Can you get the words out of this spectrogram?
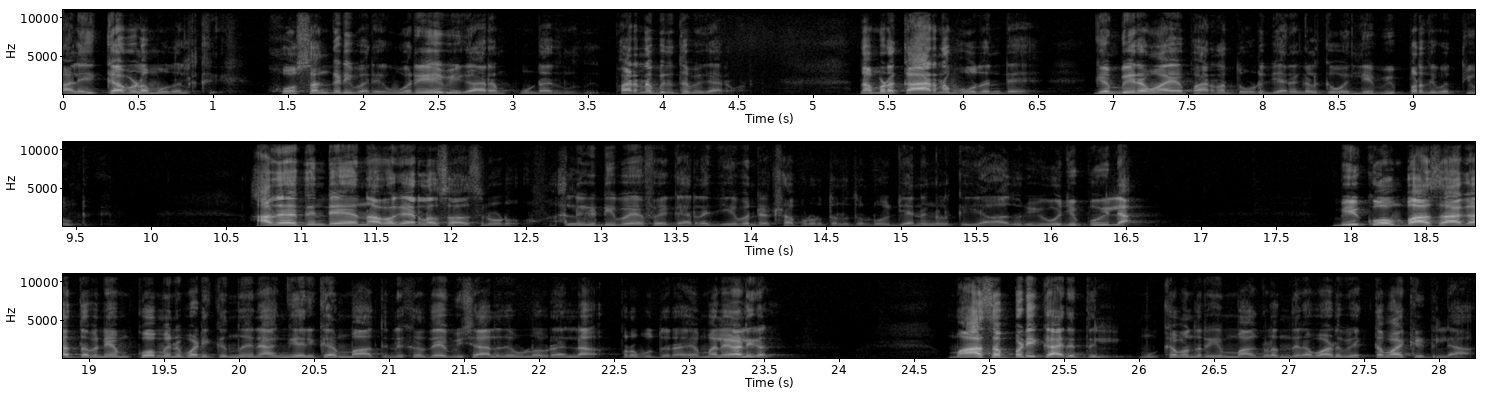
കളിക്കവിള മുതൽക്ക് ഹൊസങ്കടി വരെ ഒരേ വികാരം ഉണ്ടായിരുന്നത് ഭരണവിരുദ്ധ വികാരമാണ്. നമ്മുടെ കാരണഭൂതന്റെ ഗംഭീരമായ ഭരണത്തോട് ജനങ്ങൾക്ക് വലിയ വിപ്രതിപത്തിയുണ്ട്. അദ്ദേഹത്തിന്റെ നവകേരള സദസ്സിനോടോ അല്ലെങ്കിൽ ഡി വൈ എഫ് ഐക്കാരുടെ ജീവൻ രക്ഷാപ്രവർത്തനത്തോടോ ജനങ്ങൾക്ക് യാതൊരു യോജിപ്പുമില്ല. ബി കോം പാസ്സാകാത്തവൻ എം കോമിന് പഠിക്കുന്നതിന് അംഗീകരിക്കാൻ മാത്രത്തിന് ഹൃദയവിശാലത ഉള്ളവരല്ല പ്രബുദ്ധരായ മലയാളികൾ. മാസപ്പടി കാര്യത്തിൽ മുഖ്യമന്ത്രിയും മകളും നിലപാട് വ്യക്തമാക്കിയിട്ടില്ല.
